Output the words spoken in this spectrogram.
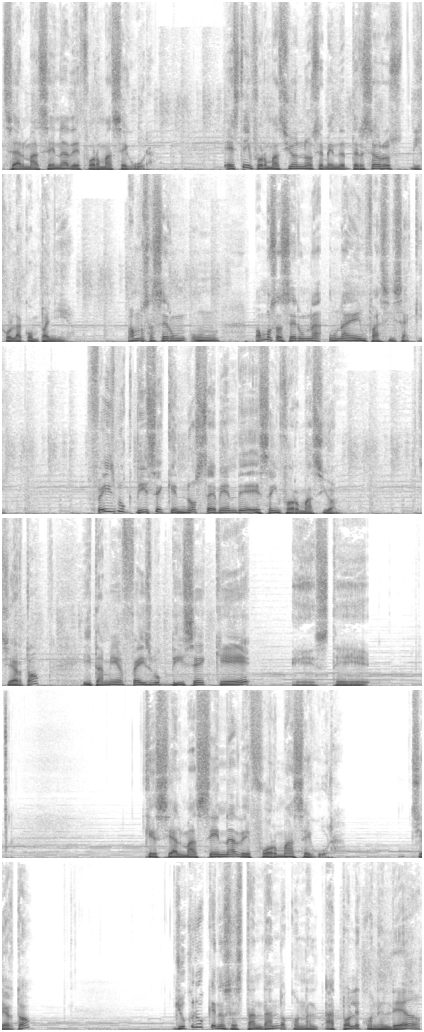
se almacena de forma segura. Esta información no se vende a terceros, dijo la compañía. Vamos a hacer, un, vamos a hacer una, una énfasis aquí. Facebook dice que no se vende esa información, ¿cierto? Y también Facebook dice que este, que se almacena de forma segura. ¿Cierto? Yo creo que nos están dando con a tole con el dedo.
